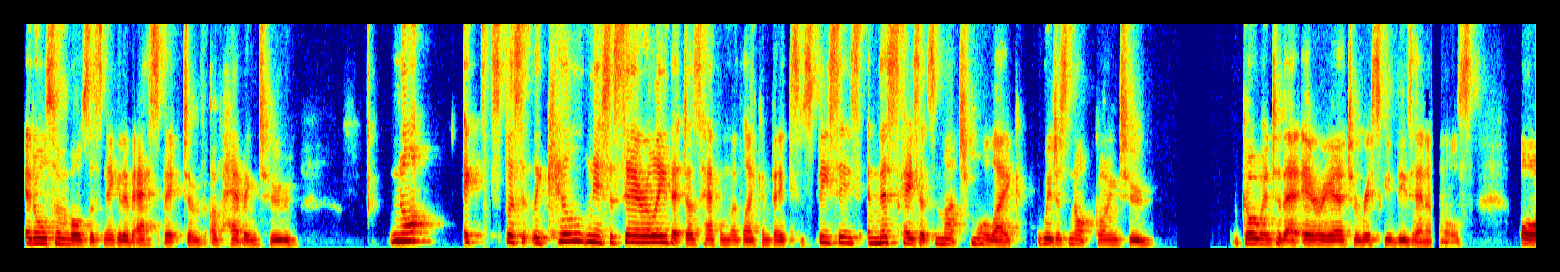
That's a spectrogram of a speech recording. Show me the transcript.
it also involves this negative aspect of, of having to not explicitly kill necessarily. That does happen with like invasive species. In this case, it's much more like we're just not going to go into that area to rescue these animals, or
